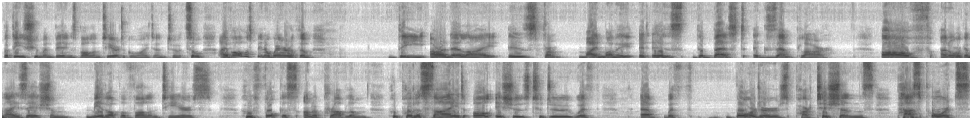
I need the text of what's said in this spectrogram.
But these human beings volunteer to go out into it. So I've always been aware of them. The RNLI is, from my money, it is the best exemplar of an organisation made up of volunteers who focus on a problem, who put aside all issues to do with, uh, with borders, partitions, passports,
